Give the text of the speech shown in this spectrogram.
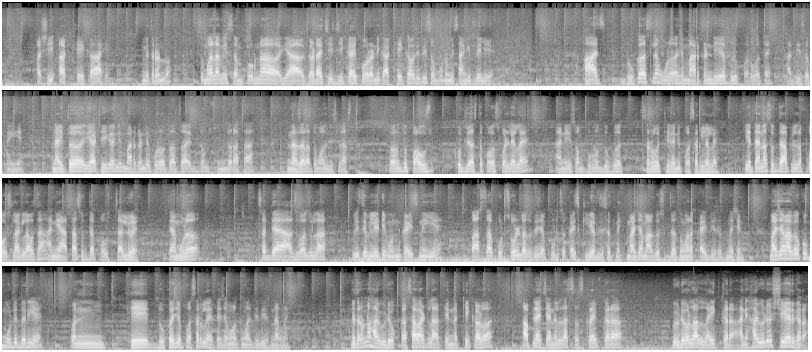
अशी आख्यायिका आहे. मित्रांनो तुम्हाला मी संपूर्ण या गडाची जी काही पौराणिक आख्यायिका होती ती संपूर्ण मी सांगितलेली आहे. आज धुकं असल्यामुळं हे मार्कंडेय पर्वत आहे हा दिसत नाही आहे नाहीतर या ठिकाणी मार्कंडेय पर्वताचा एकदम सुंदर असा नजारा तुम्हाला दिसला असता. परंतु पाऊस खूप जास्त पाऊस पडलेला आहे आणि संपूर्ण धुकं सर्व ठिकाणी पसरलेलं आहे. येतानासुद्धा आपल्याला पाऊस लागला होता आणि आतासुद्धा पाऊस चालू आहे. त्यामुळं सध्या आजूबाजूला विजिबिलिटी म्हणून काहीच नाही आहे पाच सहा फूट सोडलं तर त्याच्या पुढचं काहीच क्लिअर दिसत नाही. माझ्या मागंसुद्धा तुम्हाला काहीच दिसत नसेल. माझ्या मागं खूप मोठी दरी आहे पण हे धोकं जे पसरलं आहे त्याच्यामुळे तुम्हाला ते दिसणार नाही. मित्रांनो हा व्हिडिओ कसा वाटला ते नक्की कळवा. आपल्या चॅनलला सबस्क्राईब करा व्हिडिओला लाईक करा आणि हा व्हिडिओ शेअर करा.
